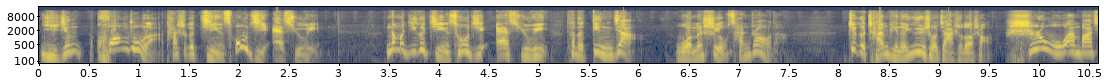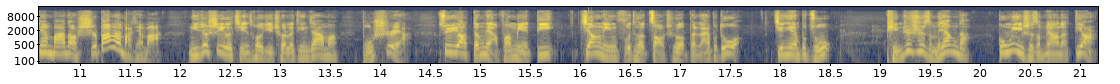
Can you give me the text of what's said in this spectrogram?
已经框住了，它是个紧凑级 SUV。那么一个紧凑级 SUV，它的定价我们是有参照的。这个产品的预售价是多少？十五万八千八到十八万八千八。你这是一个紧凑级车的定价吗？不是呀。所以要等两方面：第一，江铃福特造车本来不多，经验不足，品质是怎么样的？工艺是怎么样的？第二，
